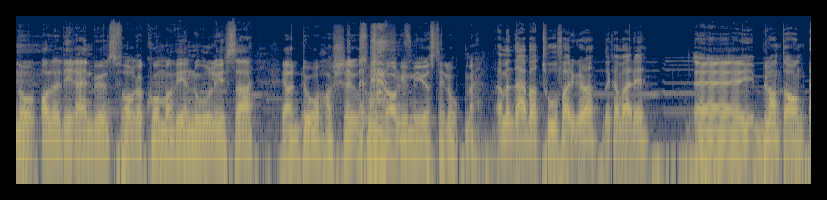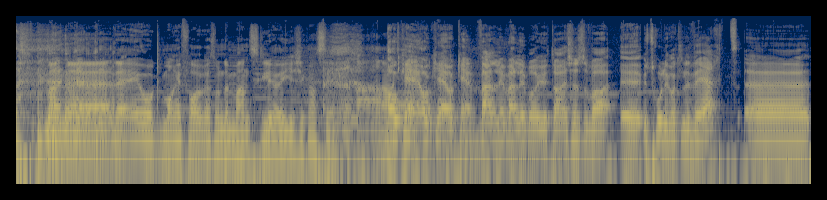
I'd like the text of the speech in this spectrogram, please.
når alle de regnbuens farger kommer via nordlyset, ja, da har ikke ozonlaget mye å stille opp med. Ja, Men det er bare to farger, da. Det kan være i. Eh, blant annet. Men eh, det er òg mange farger som det menneskelige øyet ikke kan se. Ok, ok, ok Veldig veldig bra, gutter. Jeg synes det var uh, utrolig godt levert. Uh,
